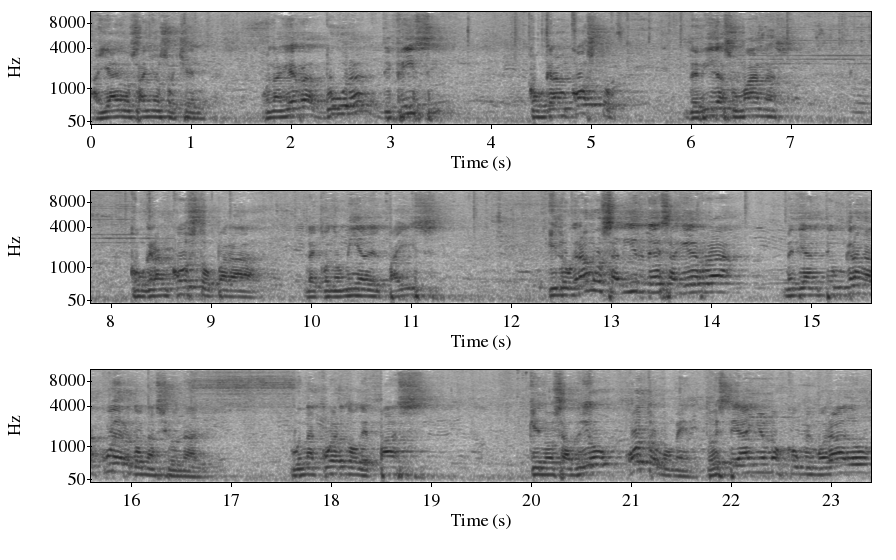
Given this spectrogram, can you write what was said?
allá en los años 80. Una guerra dura, difícil, con gran costo de vidas humanas, con gran costo para la economía del país. Y logramos salir de esa guerra mediante un gran acuerdo nacional, un acuerdo de paz que nos abrió otro momento. Este año hemos conmemorado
